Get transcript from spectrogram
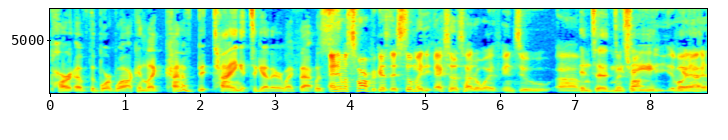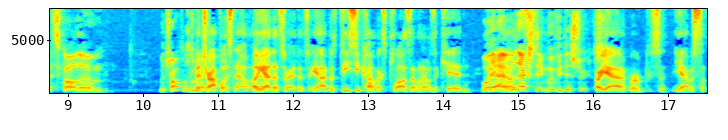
part of the boardwalk and like kind of tying it together like that was And it was smart because they still made the exit of tidal wave into um, Into DC, Well, yeah. yeah. it's called um, Metropolis. Right? Metropolis now. Oh Yeah. yeah, that's right. That's right. Yeah, it was DC Comics Plaza when I was a kid. Well, yeah, it was actually movie district. Oh yeah, or yeah, it was. It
